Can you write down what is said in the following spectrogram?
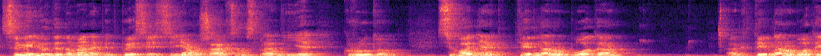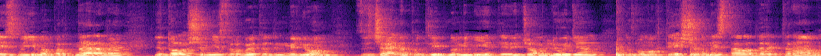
самі люди до мене підписуються, і я вважаю, це насправді є круто. Сьогодні активна робота. Активна робота із моїми партнерами для того, щоб мені зробити 1 мільйон, звичайно, потрібно мені 9 людям допомогти, щоб вони стали директорами.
